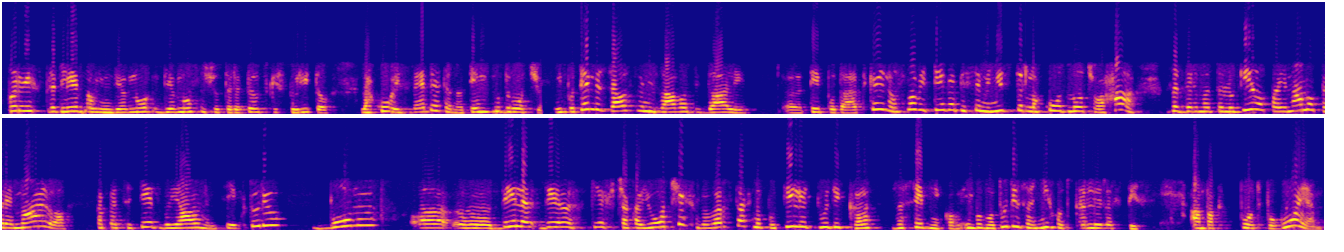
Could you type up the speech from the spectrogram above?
prvih pregledov in diagnostično-terapevtskih storitev lahko izvedete na tem področju. In potem bi zdravstveni zavodi dali te podatke in na osnovi tega bi se minister lahko odločil, aha, za dermatologijo pa imamo premalo kapacitet v javnem sektorju, bomo uh, del, del teh čakajočih v vrstah napotili tudi k zasebnikom in bomo tudi za njih odprli razpis. Ampak pod pogojem,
